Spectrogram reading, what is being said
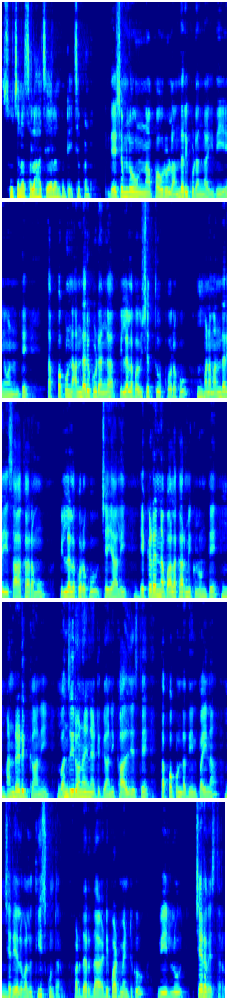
సూచన సలహా చేయాలనుకుంటే చెప్పండి. దేశంలో ఉన్న పౌరులు అందరి కూడా ఇది ఏమనంటే తప్పకుండా అందరూ కూడా పిల్లల భవిష్యత్తు కొరకు. మనమందరి సహకారము పిల్లల కొరకు చేయాలి ఎక్కడైనా బాల కార్మికులు ఉంటే. హండ్రెడ్కి కానీ వన్ జీరో నైన్ ఎయిట్కి కానీ కాల్ చేస్తే తప్పకుండా దీనిపైన. చర్యలు వాళ్ళు తీసుకుంటారు ఫర్దర్ ద డిపార్ట్మెంట్కు వీళ్ళు చేరవేస్తారు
